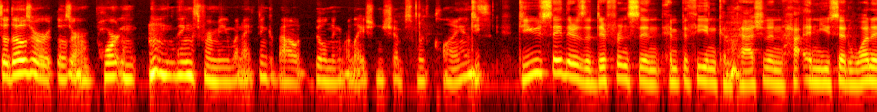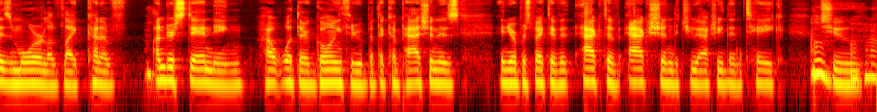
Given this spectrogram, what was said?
So those are those are important things for me when I think about building relationships with clients. do you say there's a difference in empathy and compassion and how, and you said one is more of like kind of understanding how what they're going through but the compassion is in your perspective an act of action that you actually then take mm, to mm-hmm.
